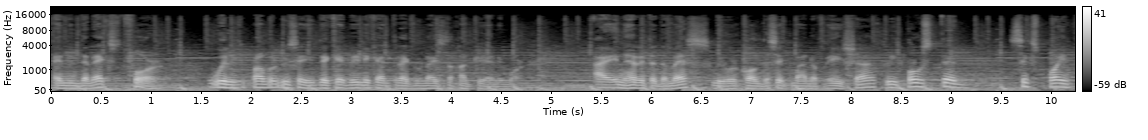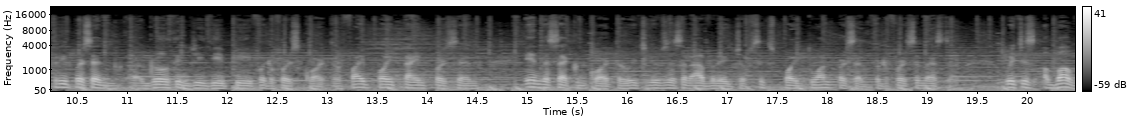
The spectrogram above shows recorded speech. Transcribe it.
and in the next four will probably say they can, really can't recognize the country anymore. I inherited a mess. We were called the sick man of Asia. We posted 6.3% uh, growth in GDP for the first quarter, 5.9% in the second quarter, which gives us an average of 6.1% for the first semester, which is above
